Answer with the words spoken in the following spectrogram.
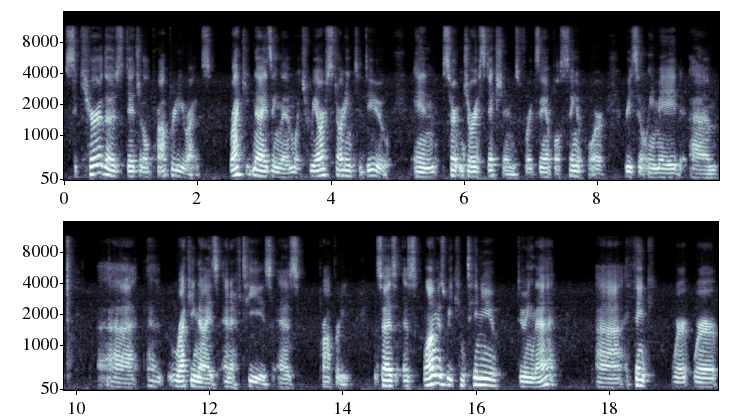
secure those digital property rights, recognizing them, which we are starting to do, in certain jurisdictions. For example, Singapore recently made um, uh, recognize NFTs as property. And so as, as long as we continue doing that, uh, I think we're, we're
